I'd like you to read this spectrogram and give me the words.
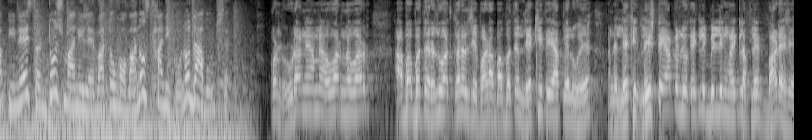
આપીને સંતોષ માની લેવાતો હોવાનો સ્થાનિકોનો દાવો છે. પણ રૂડાને અમે અવારનવાર આ બાબતે રજૂઆત કરેલ છે. ભાડા બાબતે લેખિત આપેલું છે અને લેખિત લિસ્ટે આપેલું કે એટલી બિલ્ડિંગમાં એટલા ફ્લેટ ભાડે છે.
